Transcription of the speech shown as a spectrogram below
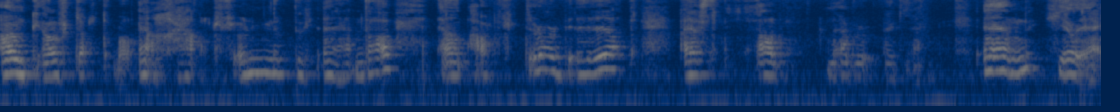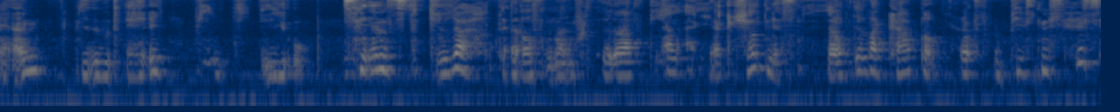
uncomfortable and for me to handle. And after that, I said, never again. And here I am today with you. Since 2013, I actually started a couple of businesses.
